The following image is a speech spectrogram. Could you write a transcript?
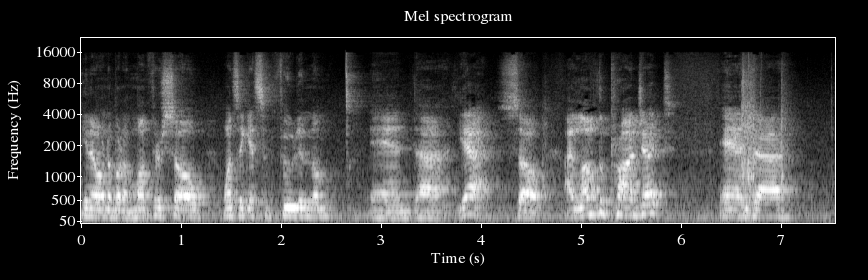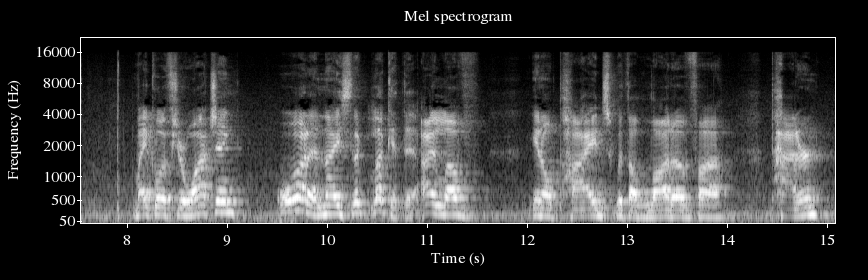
you know, in about a month or so once I get some food in them. And uh, yeah, so I love the project. And uh, Michael, if you're watching, what a nice look! Look at that. I love, you know, pieds with a lot of uh, pattern,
